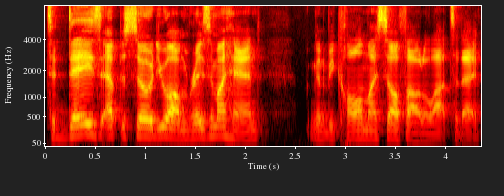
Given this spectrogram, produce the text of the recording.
Today's episode, you all, I'm raising my hand. I'm going to be calling myself out a lot today.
